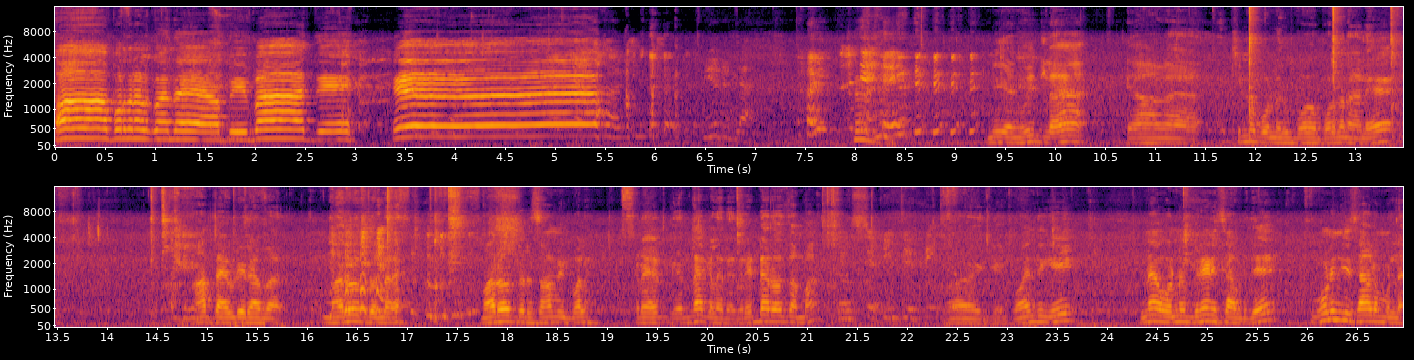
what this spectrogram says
ஆ பிறந்த நாள் குழந்தை ஹாப்பி பர்த்டே நீ எங்கள் வீட்டில் சின்ன பொண்ணுக்கு பொ பிறந்த நாள் ஆத்தா எப்படி ராபர் மருவத்தூர்ல மருவத்தூர் சாமி போல ரெட் என்ன கலர் அது? ரெட்டா ரோஸாம்மா ஓகே குழந்தைக்கு என்ன ஒன்று பிரியாணி சாப்பிடுது? குனிஞ்சு சாப்பிட முடியல.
